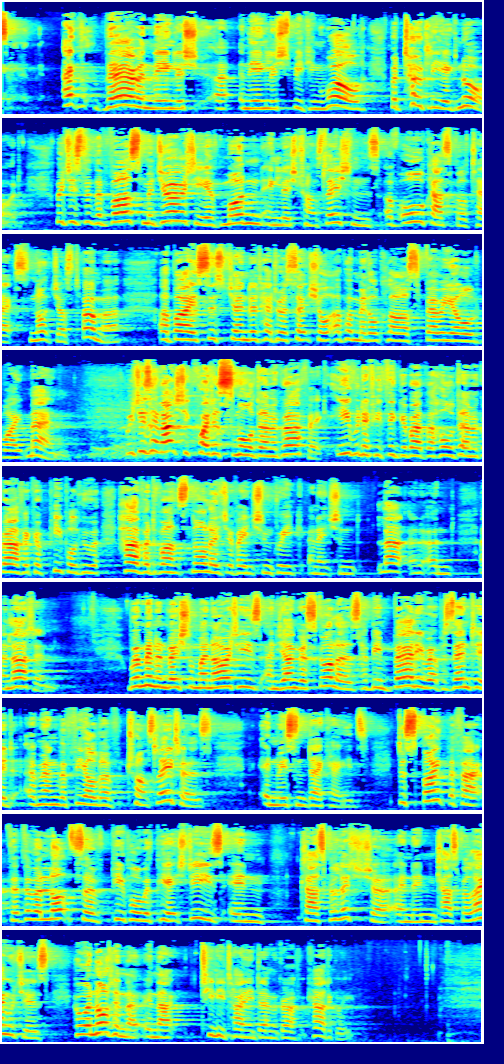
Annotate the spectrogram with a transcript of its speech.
there in the English, uh, in the English-speaking world, but totally ignored, which is that the vast majority of modern English translations of all classical texts, not just Homer, are by cisgendered, heterosexual, upper middle class, very old white men, which is actually quite a small demographic, even if you think about the whole demographic of people who have advanced knowledge of ancient Greek and ancient Latin. And, and Latin. Women and racial minorities and younger scholars have been barely represented among the field of translators in recent decades, despite the fact that there are lots of people with PhDs in classical literature and in classical languages who are not in that, in that teeny tiny demographic category.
